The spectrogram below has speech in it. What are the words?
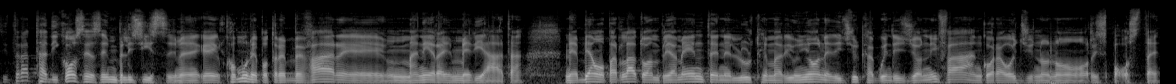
Si tratta di cose semplicissime che il Comune potrebbe fare in maniera immediata. Ne abbiamo parlato ampiamente nell'ultima riunione di circa 15 giorni fa, ancora oggi non ho risposte.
